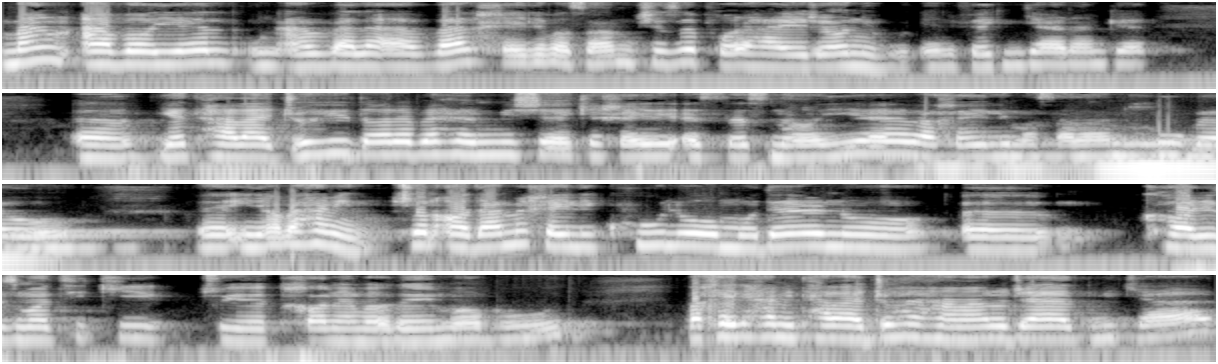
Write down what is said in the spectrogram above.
من اون اوایل اون اول اول خیلی واسه هم چیز پر هیجانی بود. یعنی فکر می‌کردم که یه توجهی داره به هم میشه که خیلی استثنائیه و خیلی مثلا خوبه و اینا. به همین چون آدم خیلی کول و مدرن و کاریزماتیکی توی خانواده ما بود و خیلی همین توجه همه رو جلب می‌کرد.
